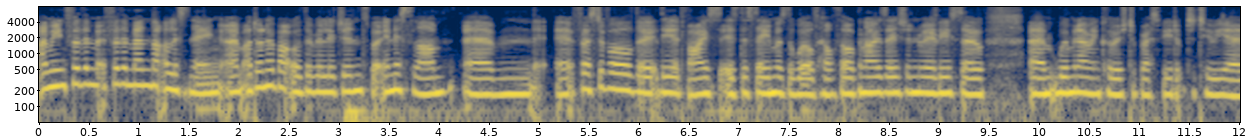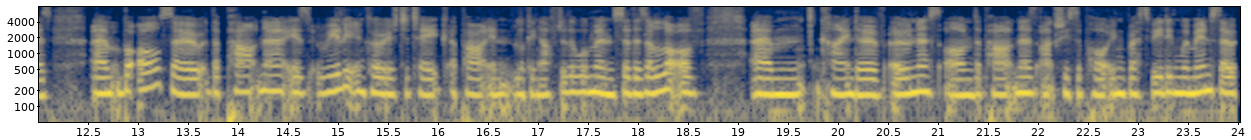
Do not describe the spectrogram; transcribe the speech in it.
I mean, for the for the men that are listening, um, I don't know about other religions, but in Islam, um, uh, first of all, the the advice is the same as the World Health Organization, really. So, um, women are encouraged to breastfeed up to two years, um, but also the partner is really encouraged to take a part in looking after the woman. So there's a lot of um, kind of onus on the partners actually supporting breastfeeding women. So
